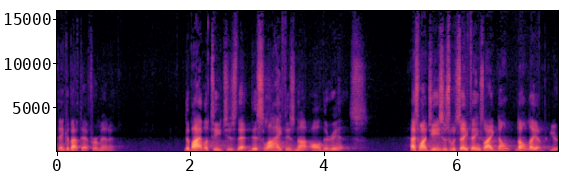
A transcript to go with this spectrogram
Think about that for a minute. The Bible teaches that this life is not all there is. That's why Jesus would say things like, don't, don't, lay, up your,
